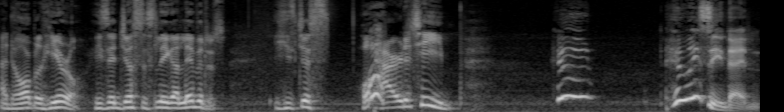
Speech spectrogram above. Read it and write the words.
a normal hero. He's in Justice League Unlimited. He's just What? part of the team. Who? Who is he then?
